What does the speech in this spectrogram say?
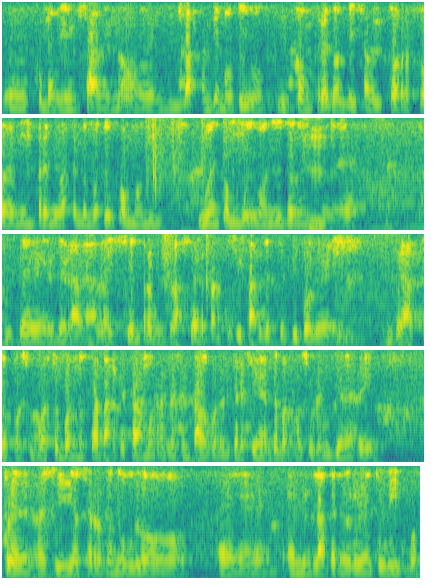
eh, como bien saben, ¿no? bastante emotivos. En concreto, el de Isabel Torres fue un premio bastante emotivo, fue un, momento muy bonito dentro hmm. de, la gala y siempre es un placer participar de este tipo de, actos. Por supuesto, por nuestra parte estábamos representados por el presidente, por José Luis Echeverría, que recibió ese reconublo eh, en la categoría de turismo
